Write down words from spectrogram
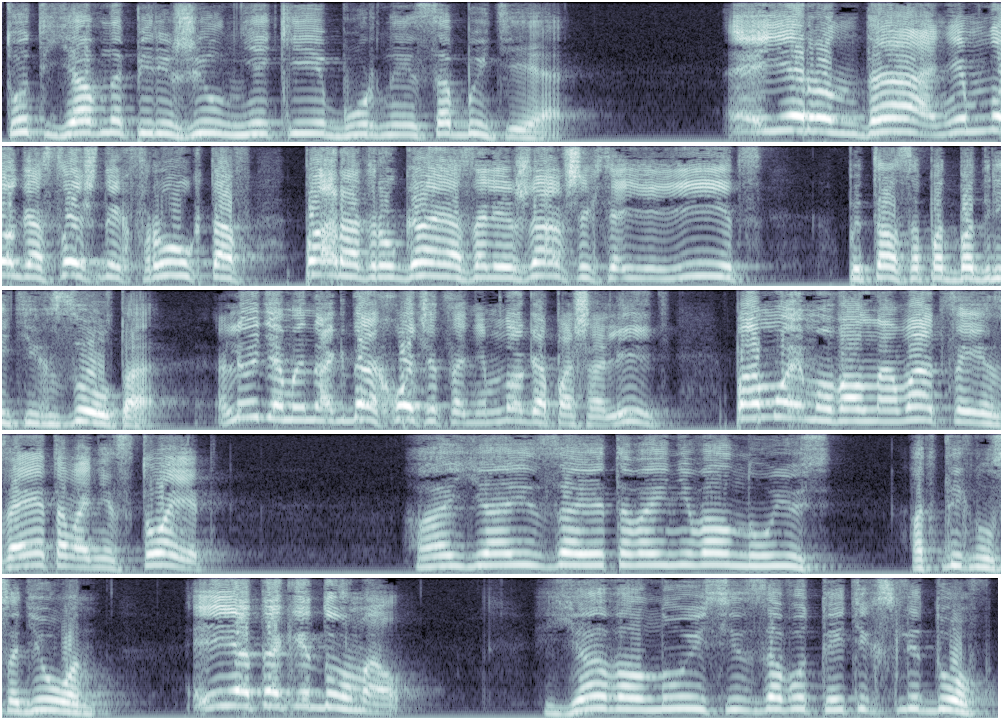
Тот явно пережил некие бурные события. «Ерунда! Немного сочных фруктов, пара-другая залежавшихся яиц!» Пытался подбодрить их Золото. «Людям иногда хочется немного пошалить. По-моему, волноваться из-за этого не стоит». «А я из-за этого и не волнуюсь», – откликнулся Дион. И «Я так и думал». «Я волнуюсь из-за вот этих следов,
